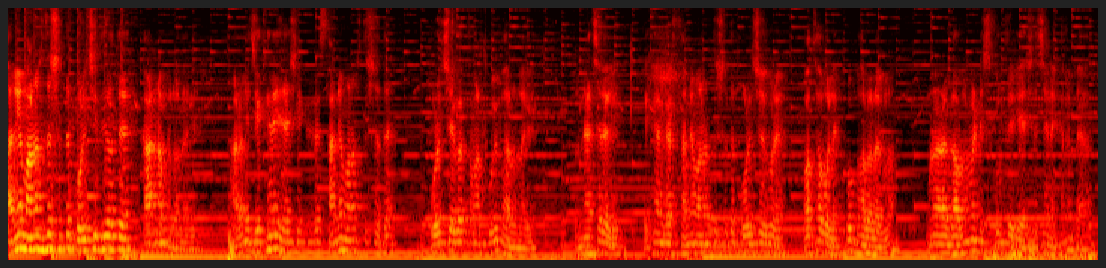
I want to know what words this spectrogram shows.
স্থানীয় মানুষদের সাথে পরিচিতি হতে কার না ভালো লাগে? আর আমি যেখানে যাই সেখানে স্থানীয় মানুষদের সাথে পরিচয় করতে আমার খুবই ভালো লাগে। তো ন্যাচারালি এখানকার স্থানীয় মানুষদের সাথে পরিচয় করে কথা বলে খুব ভালো লাগল। ওনারা গভর্নমেন্ট স্কুল থেকে এসেছেন এখানে বেড়াতে।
